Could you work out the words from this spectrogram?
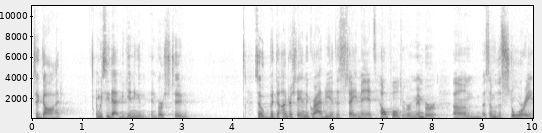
to God. And we see that beginning in, in verse 2. So, but to understand the gravity of this statement, it's helpful to remember um, some of the story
